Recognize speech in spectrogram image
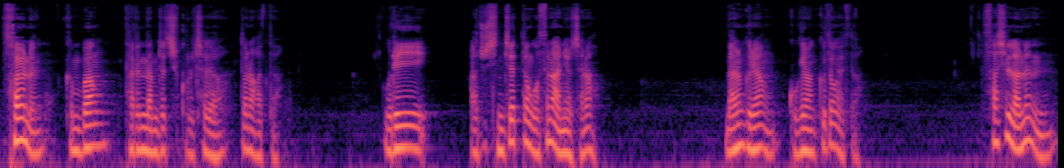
서연은 금방 다른 남자친구를 찾아 떠나갔다. 우리 아주 진지했던 것은 아니었잖아. 나는 그냥 고개만 끄덕였다. 사실 나는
